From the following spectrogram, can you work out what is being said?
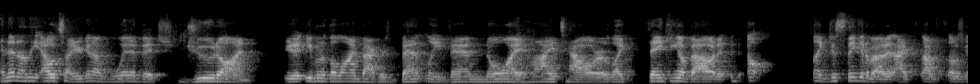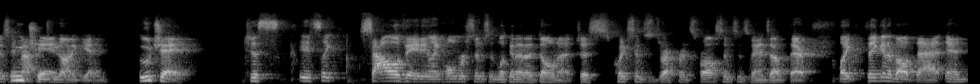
and then on the outside, you're gonna have Winovich, Judon. Even with the linebackers, Bentley, Van Noy, Hightower. Like thinking about it, oh, like just thinking about it. I, I, I was gonna say Matthew Judon again. Uche, just it's like salivating like Homer Simpson looking at a donut. Just quick Simpsons reference for all Simpsons fans out there. Like thinking about that and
